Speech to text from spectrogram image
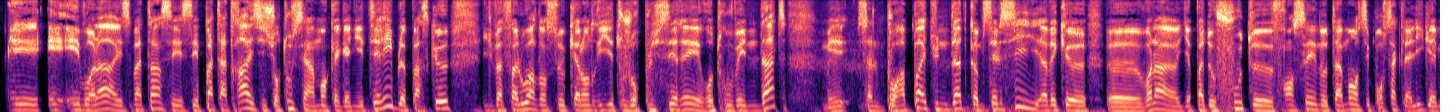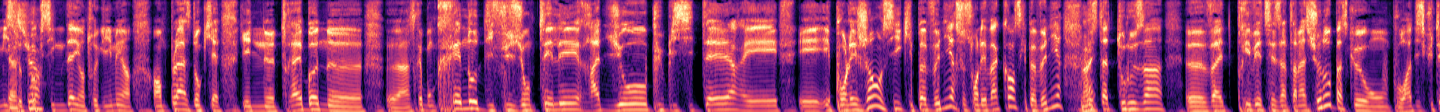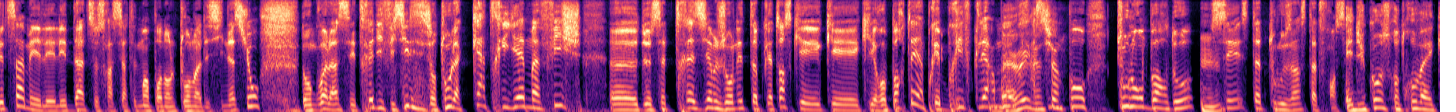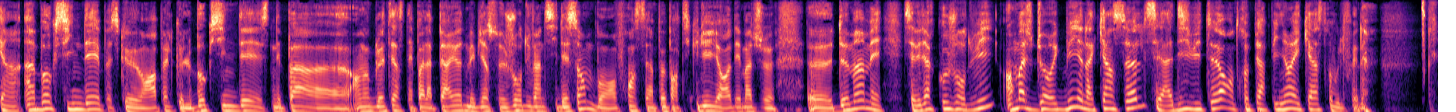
Et, et, et, voilà. Et ce matin, c'est, patatras et c'est surtout c'est un manque à gagner terrible parce que il va falloir dans ce calendrier toujours plus serré retrouver une date, mais ça ne pourra pas être une date comme celle-ci avec euh, euh, voilà, il n'y a pas de foot euh, français notamment. C'est pour ça que la ligue a mis Bien ce sûr. Boxing Day entre guillemets en, en place. Donc il y y a une très bonne, euh, un très bon créneau de diffusion télé, radio, publicitaire et, et, et pour les gens aussi qui peuvent venir. Ce sont les vacances qui peuvent venir. Le Stade Toulousain euh, va être privé de ses internationaux parce qu'on pourra discuter de ça, mais les, les dates ce sera certainement pendant le tournoi à destination. Donc voilà, c'est très difficile. C'est surtout la quatrième affiche euh, de cette 13e journée de top 14 qui est, qui est, qui est reportée. Après Brive Clermont, Bah oui, Pau, Toulon Bordeaux, Mhm. c'est Stade Toulousain, Stade Français. Et du coup, on se retrouve avec un, un Boxing Day, parce qu'on rappelle que le Boxing Day, ce n'est pas euh, en Angleterre, ce n'est pas la période, mais bien ce jour du 26 décembre. Bon, en France, c'est un peu particulier, il y aura des matchs euh, demain, mais ça veut dire qu'aujourd'hui, en match de rugby, il n'y en a qu'un seul, c'est à 18h entre Perpignan et Castres, Wilfried.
